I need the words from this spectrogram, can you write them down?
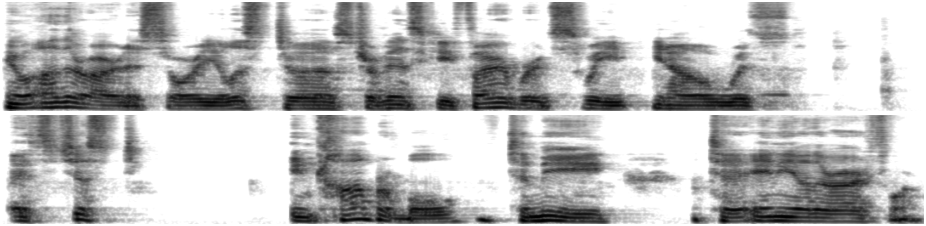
you know, other artists, or you listen to a Stravinsky Firebird Suite, you know, with it's just incomparable to me to any other art form.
